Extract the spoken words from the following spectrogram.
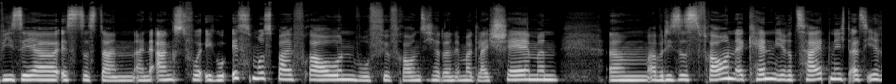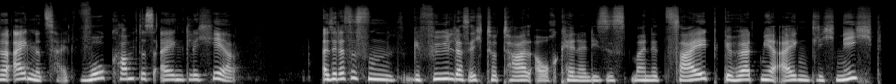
wie sehr ist es dann eine Angst vor Egoismus bei Frauen, wofür Frauen sich ja dann immer gleich schämen? Ähm, aber dieses Frauen erkennen ihre Zeit nicht als ihre eigene Zeit. Wo kommt es eigentlich her? Also das ist ein Gefühl, das ich total auch kenne. Dieses, meine Zeit gehört mir eigentlich nicht.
